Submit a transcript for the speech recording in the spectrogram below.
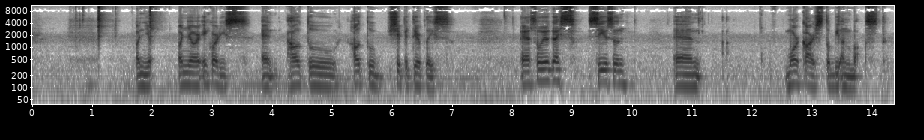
on your on your inquiries and how to how to ship it to your place. Yeah so you guys see you soon. And more cars to be unboxed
